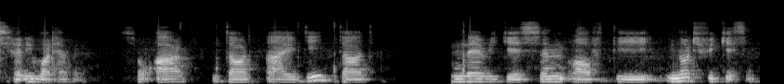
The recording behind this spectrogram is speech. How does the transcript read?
sorry what happened. So r dot id dot navigation of the notification.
